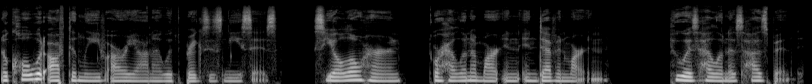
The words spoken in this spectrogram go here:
Nicole would often leave Arianna with Briggs's nieces, Ciolo Hearn, or Helena Martin and Devin Martin, who is Helena's husband.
